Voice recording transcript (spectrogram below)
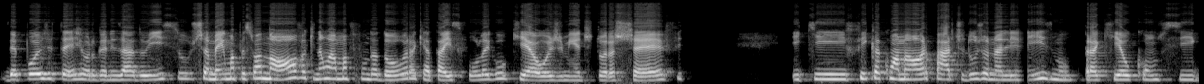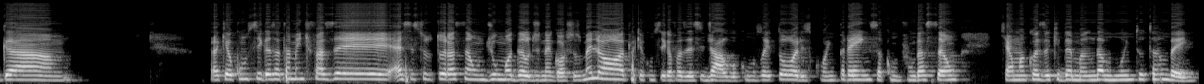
depois de ter reorganizado isso, chamei uma pessoa nova, que não é uma fundadora, que é a Thaís Fôlego, que é hoje minha editora-chefe, e que fica com a maior parte do jornalismo para que eu consiga para que eu consiga exatamente fazer essa estruturação de um modelo de negócios melhor, para que eu consiga fazer esse diálogo com os leitores, com a imprensa, com fundação, que é uma coisa que demanda muito também.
